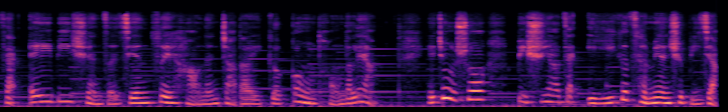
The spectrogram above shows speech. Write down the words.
在 A、B 选择间最好能找到一个共同的量，也就是说，必须要在一个层面去比较。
